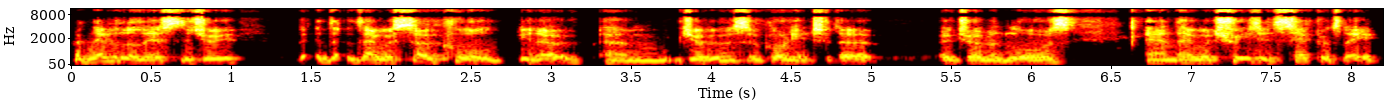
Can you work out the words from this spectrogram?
but nevertheless, the Jew, they were so-called, you know, um, Jews according to the German laws, and they were treated separately.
